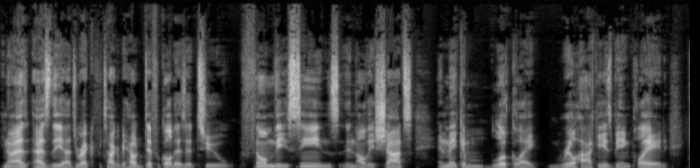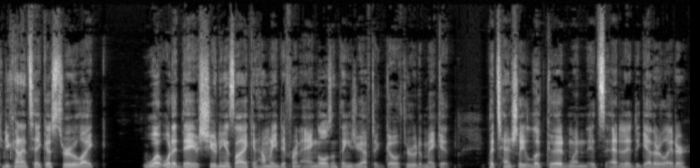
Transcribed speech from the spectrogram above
you know, as as the uh, director of photography, how difficult is it to film these scenes and all these shots and make them look like real hockey is being played? Can you kind of take us through like what what a day of shooting is like and how many different angles and things you have to go through to make it potentially look good when it's edited together later?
